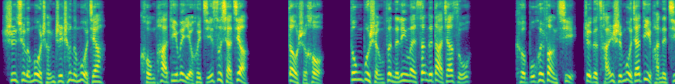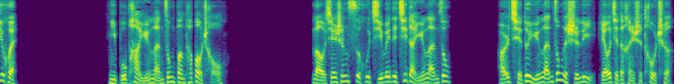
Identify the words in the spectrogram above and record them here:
失去了墨城之称的墨家，恐怕地位也会急速下降。到时候东部省份的另外三个大家族，可不会放弃这个蚕食墨家地盘的机会。”你不怕云岚宗帮他报仇？老先生似乎极为的忌惮云岚宗，而且对云岚宗的实力了解的很是透彻。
